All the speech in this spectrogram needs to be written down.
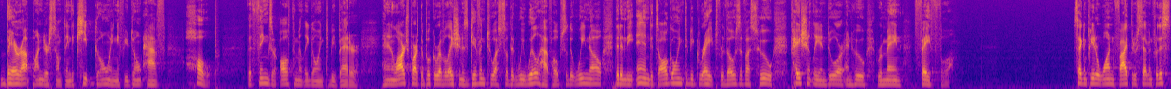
bear up under something, to keep going if you don't have hope that things are ultimately going to be better. And in large part, the book of Revelation is given to us so that we will have hope, so that we know that in the end, it's all going to be great for those of us who patiently endure and who remain faithful. 2 Peter 1 5 through 7. For this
